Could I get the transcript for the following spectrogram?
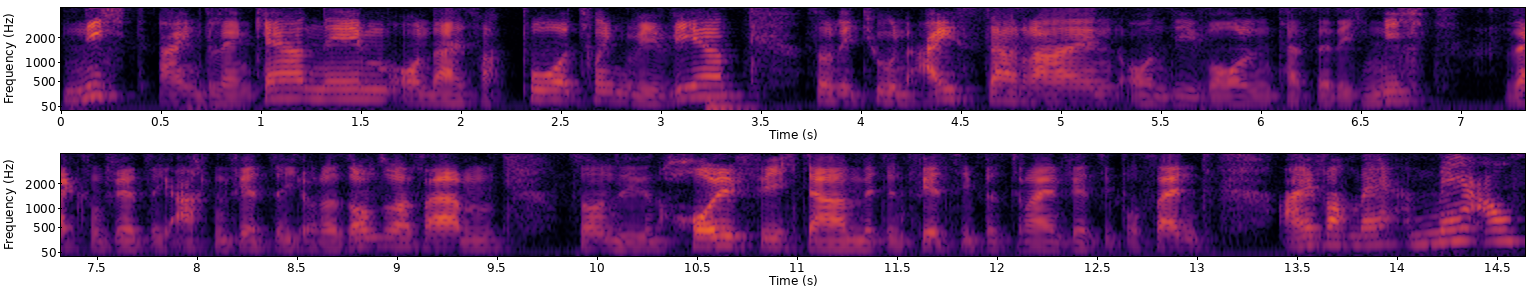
nicht ein Glencairn nehmen und einfach pur trinken wie wir, sondern die tun Eis da rein und die wollen tatsächlich nicht 46, 48 oder sonst was haben, sondern die sind häufig da mit den 40 bis 43 Prozent einfach mehr, mehr aus.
